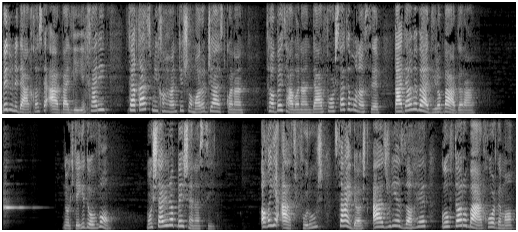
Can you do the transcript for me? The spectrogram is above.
بدون درخواست اولیه خرید فقط می‌خواهند که شما را جذب کنند تا بتوانند در فرصت مناسب قدم بعدی را بردارند. نکته دوم مشتری را بشناسید. آقای عطر فروش سعی داشت از روی ظاهر گفتار و برخورد ما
